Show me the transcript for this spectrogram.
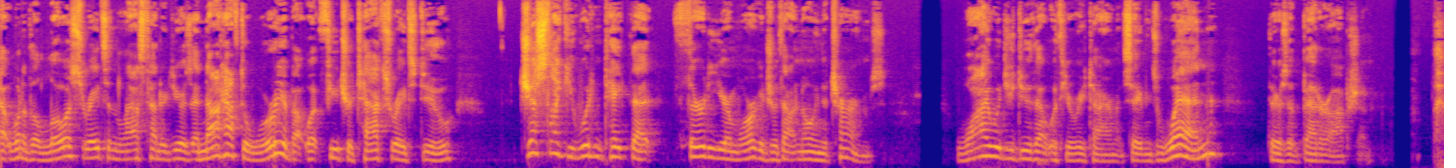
at one of the lowest rates in the last hundred years and not have to worry about what future tax rates do, just like you wouldn't take that 30 year mortgage without knowing the terms. Why would you do that with your retirement savings when there's a better option?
